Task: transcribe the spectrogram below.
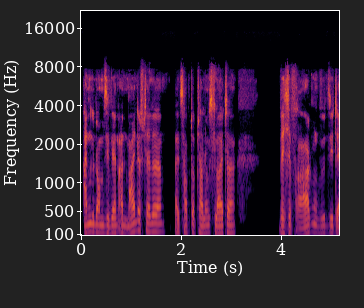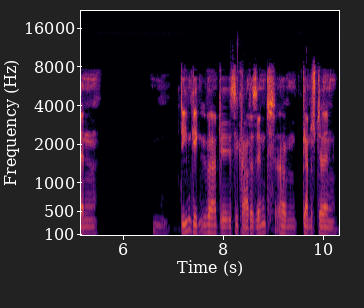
angenommen, Sie wären an meiner Stelle als Hauptabteilungsleiter, welche Fragen würden Sie denn dem gegenüber, der Sie gerade sind, ähm, gerne stellen?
